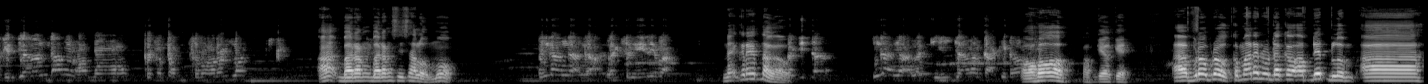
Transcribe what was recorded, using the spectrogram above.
lagi di jalan bang, mau ke tempat seorang bang. Ah, barang-barang si Salomo. Enggak, enggak, enggak, lagi sendiri bang. Naik kereta kau? Lagi jalan. Enggak, enggak, lagi jalan kaki doang. Oh, oke oke. Ah, bro, bro, kemarin udah kau update belum? Ah,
